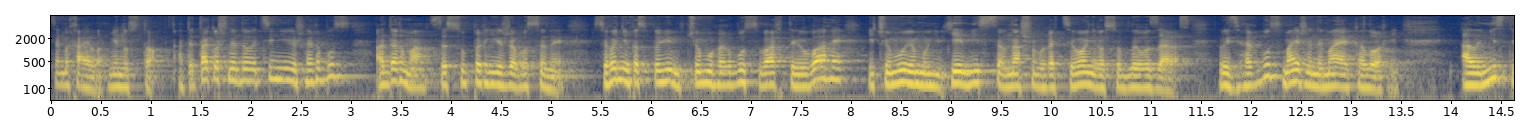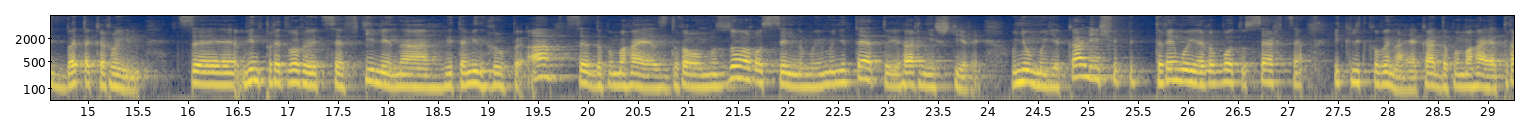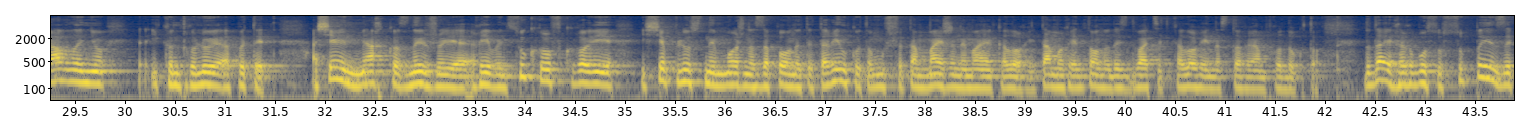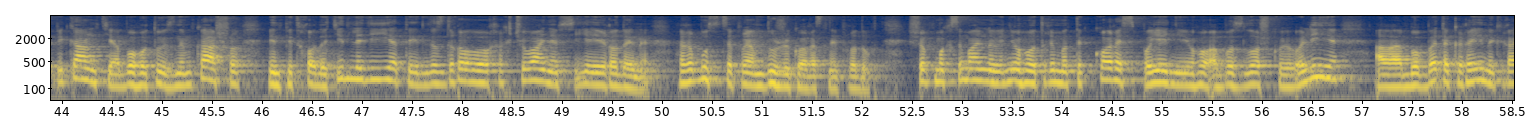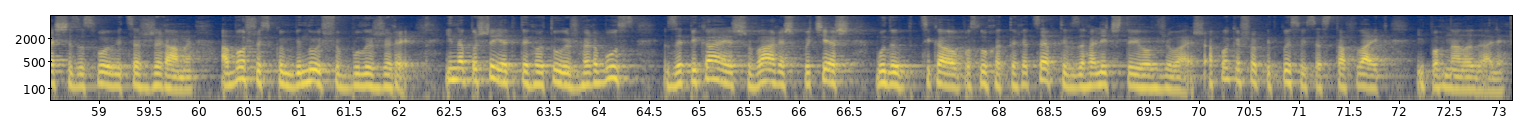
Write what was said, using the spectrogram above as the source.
Це Михайло, мінус 100. А ти також недооцінюєш гарбуз? А дарма, це супер їжа восени. Сьогодні розповім, чому гарбуз вартий уваги і чому йому є місце в нашому раціоні, особливо зараз. Весь гарбуз майже не має калорій, але містить бета-кароїн. Це він перетворюється в тілі на вітамін групи А. Це допомагає здоровому зору, сильному імунітету і гарній шкірі. У ньому є калій, що підтримує роботу серця, і клітковина, яка допомагає травленню і контролює апетит. А ще він м'яко знижує рівень цукру в крові, і ще плюс ним можна заповнити тарілку, тому що там майже немає калорій. Там орієнтовно десь 20 калорій на 100 грам продукту. Додай гарбуз у супи, запіканті або готуй з ним кашу. Він підходить і для дієти, і для здорового харчування всієї родини. Гарбуз це прям дуже корисний продукт. Щоб максимально від нього отримати користь, поєднуй його або з ложкою олії, або бета-кароїни краще засвоюються з жирами, або щось комбінуй, щоб були жири. І напиши, як ти готуєш гарбуз, запікаєш, вариш, печеш. Буде цікаво послухати рецепт і взагалі чи ти його вживаєш. А поки що підписуйся, став лайк і погнали далі.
